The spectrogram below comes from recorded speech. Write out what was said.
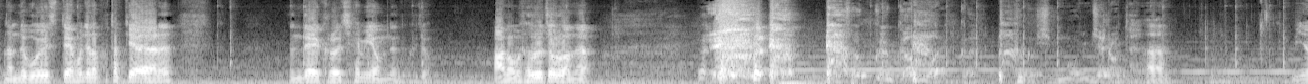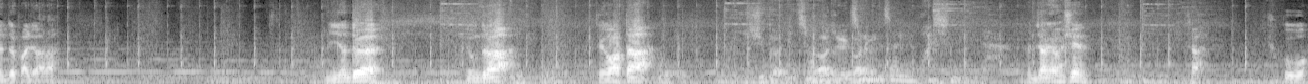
남들 모여있을 때 혼자 다 포탑 깨야 하는 근데 그럴 재미 없는 그죠 아 너무 저돌적으로 갔나요? 섞을까 말까 그것이 문제로다 아 미니언들 빨리 와라 미니언들 이놈들아 내가 왔다 시간이 다 돼가는 전장의 화신입니다. 현장의 화신 자 축구고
